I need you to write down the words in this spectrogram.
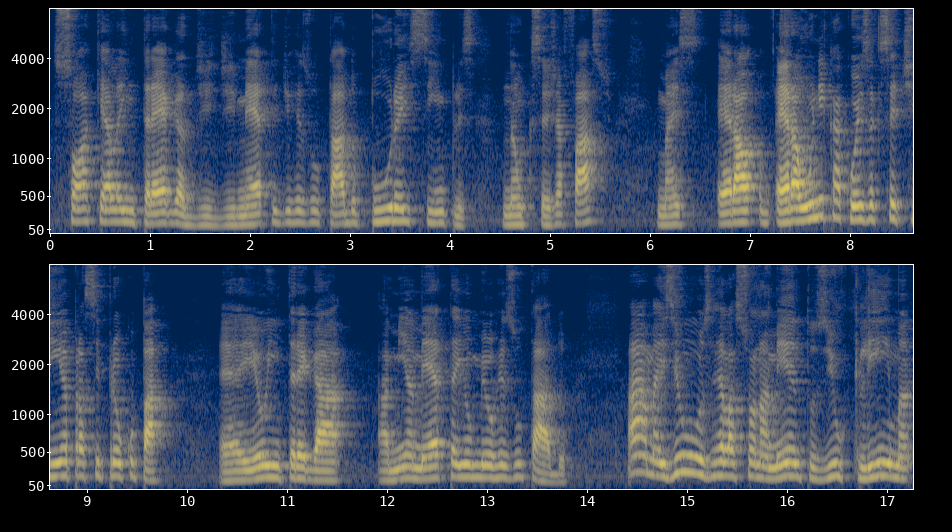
só aquela entrega de, de meta e de resultado pura e simples. Não que seja fácil, mas era, era a única coisa que você tinha para se preocupar. É eu entregar a minha meta e o meu resultado. Ah, mas e os relacionamentos e o clima?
